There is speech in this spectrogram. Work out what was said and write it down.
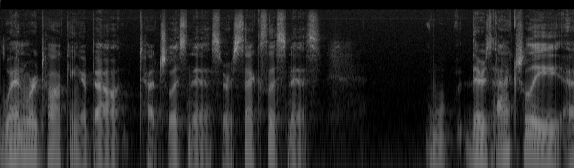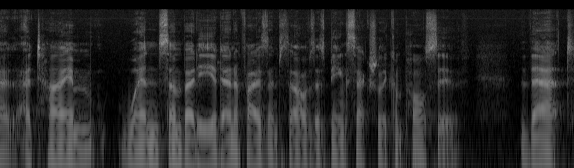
when we're talking about touchlessness or sexlessness, there's actually a, a, time when somebody identifies themselves as being sexually compulsive that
